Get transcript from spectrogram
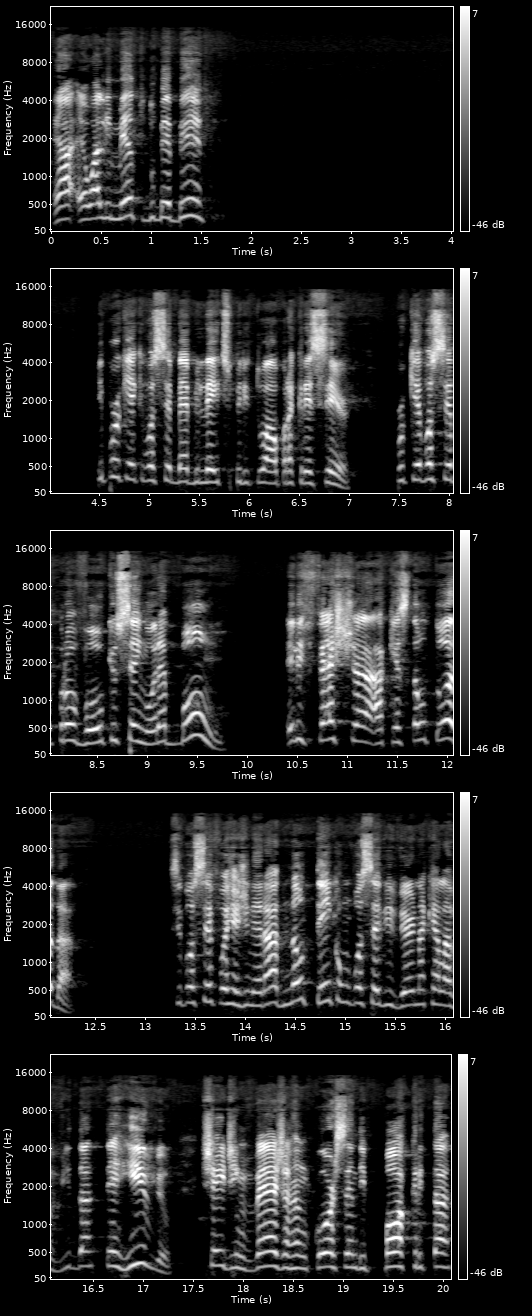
é, é o alimento do bebê. E por que, que você bebe leite espiritual para crescer? Porque você provou que o Senhor é bom. Ele fecha a questão toda. Se você foi regenerado, não tem como você viver naquela vida terrível, cheio de inveja, rancor, sendo hipócrita,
